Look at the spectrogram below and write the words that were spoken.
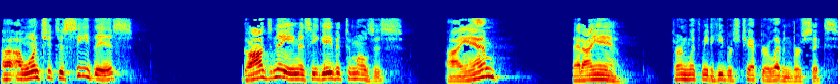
I want you to see this. God's name as He gave it to Moses I am that I am. Turn with me to Hebrews chapter 11, verse 6.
